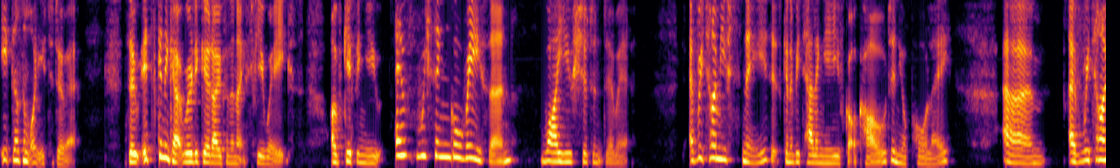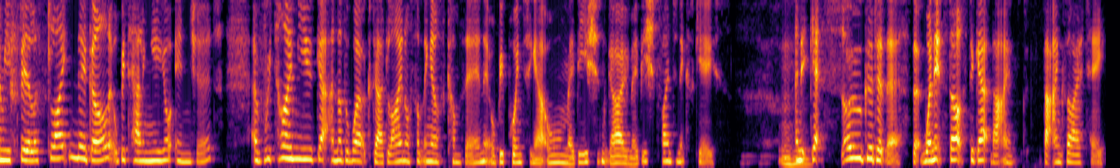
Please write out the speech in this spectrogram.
It doesn't want you to do it. So it's going to get really good over the next few weeks of giving you every single reason why you shouldn't do it. Every time you sneeze, it's going to be telling you you've got a cold and you're poorly. Um, every time you feel a slight niggle, it'll be telling you you're injured. Every time you get another work deadline or something else comes in, it'll be pointing out, oh, maybe you shouldn't go. Maybe you should find an excuse. And it mm-hmm. gets so good at this that when it starts to get that that anxiety,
